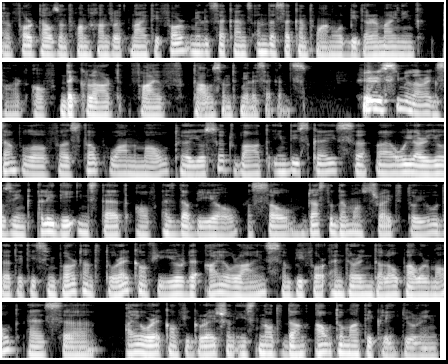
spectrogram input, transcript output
uh, 4194 milliseconds and the second one would be the remaining part of declared 5000 milliseconds. Here is similar example of uh, stop one mode uh, usage, but in this case uh, we are using LED instead of SWO. So just to demonstrate to you that it is important to reconfigure the I.O. lines before entering the low power mode as uh, I.O. reconfiguration is not done automatically during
